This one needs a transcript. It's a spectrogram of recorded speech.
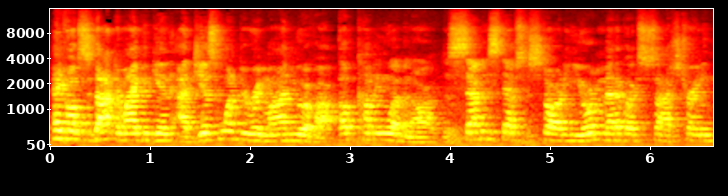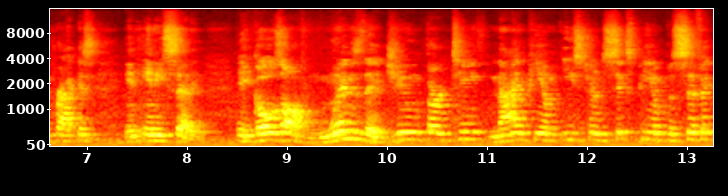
Hey folks, it's Dr. Mike again. I just wanted to remind you of our upcoming webinar, The Seven Steps to Starting Your Medical Exercise Training Practice in Any Setting. It goes off Wednesday, June 13th, 9 p.m. Eastern, 6 p.m. Pacific.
